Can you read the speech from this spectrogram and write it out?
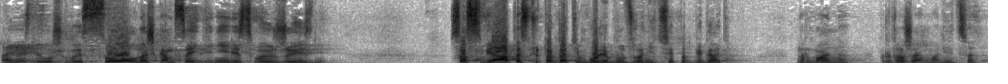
А если уж вы с солнышком соединили свою жизнь, со святостью, тогда тем более будут звонить, все подбегать. Нормально, продолжаем молиться.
